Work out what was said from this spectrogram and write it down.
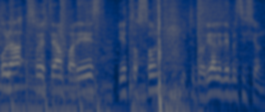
Hola, soy Esteban Paredes y estos son mis tutoriales de precisión.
